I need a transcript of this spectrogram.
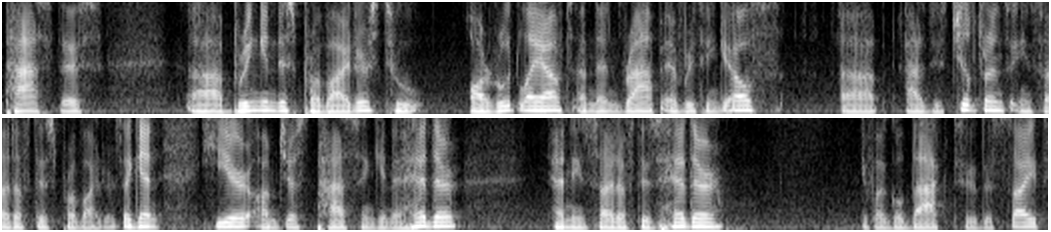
pass this, uh, bring in these providers to our root layout and then wrap everything else uh, as these children's inside of these providers. Again, here I'm just passing in a header and inside of this header, if I go back to the site,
